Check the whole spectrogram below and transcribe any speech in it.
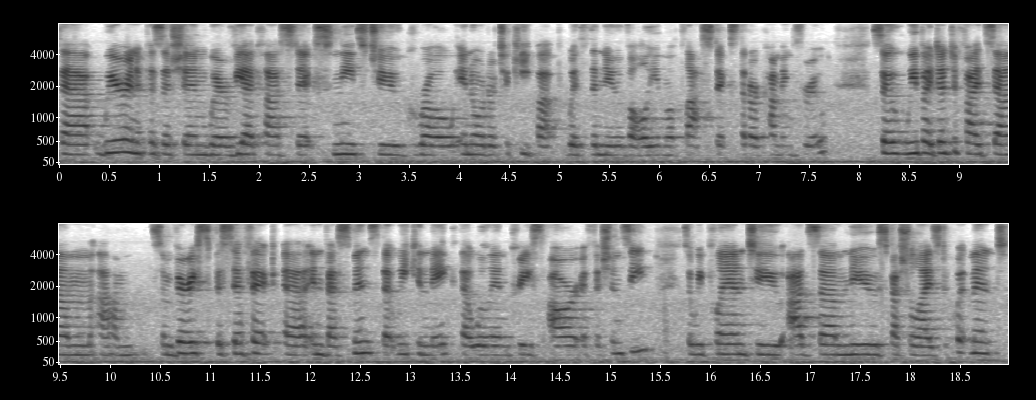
that we're in a position where VI Plastics needs to grow in order to keep up with the new volume of plastics that are coming through. So we've identified some um, some very specific uh, investments that we can make that will increase our efficiency. So we plan to add some new specialized equipment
